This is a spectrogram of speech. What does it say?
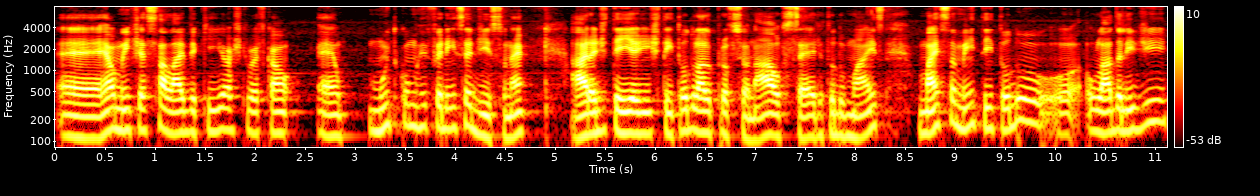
é, realmente essa live aqui eu acho que vai ficar é, muito como referência disso, né? A área de TI a gente tem todo o lado profissional, sério tudo mais, mas também tem todo o, lado ali de,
